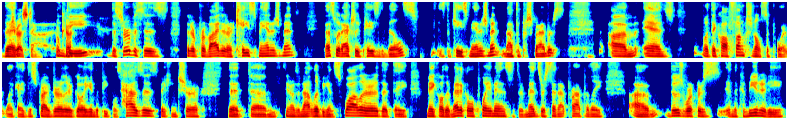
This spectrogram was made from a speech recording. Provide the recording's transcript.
that Interesting. Uh, the the services that are provided are case management. That's what actually pays the bills is the case management, not the prescribers. Um, and what they call functional support, like I described earlier, going into people's houses, making sure that um, you know they're not living in squalor, that they make all their medical appointments, that their meds are set up properly. Um, those workers in the community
